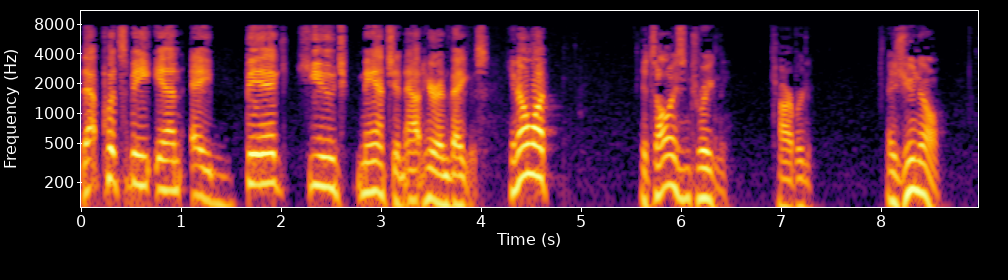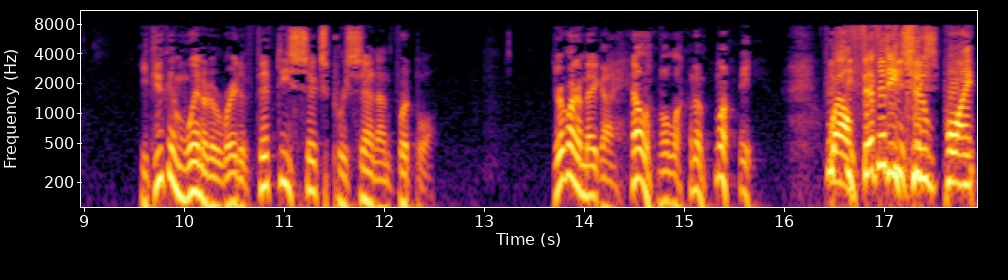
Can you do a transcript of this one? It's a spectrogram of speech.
that puts me in a big, huge mansion out here in Vegas. You know what? It's always intrigued me, Harvard. As you know, if you can win at a rate of 56% on football, you're going to make a hell of a lot of money. 50, Well, 52 56 point,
